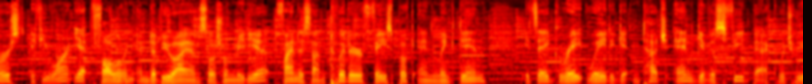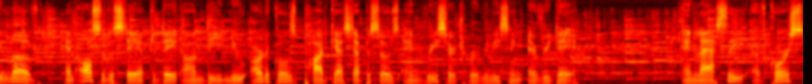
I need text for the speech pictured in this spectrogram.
First, if you aren't yet following MWI on social media, find us on Twitter, Facebook, and LinkedIn. It's a great way to get in touch and give us feedback, which we love, and also to stay up to date on the new articles, podcast episodes, and research we're releasing every day. And lastly, of course,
